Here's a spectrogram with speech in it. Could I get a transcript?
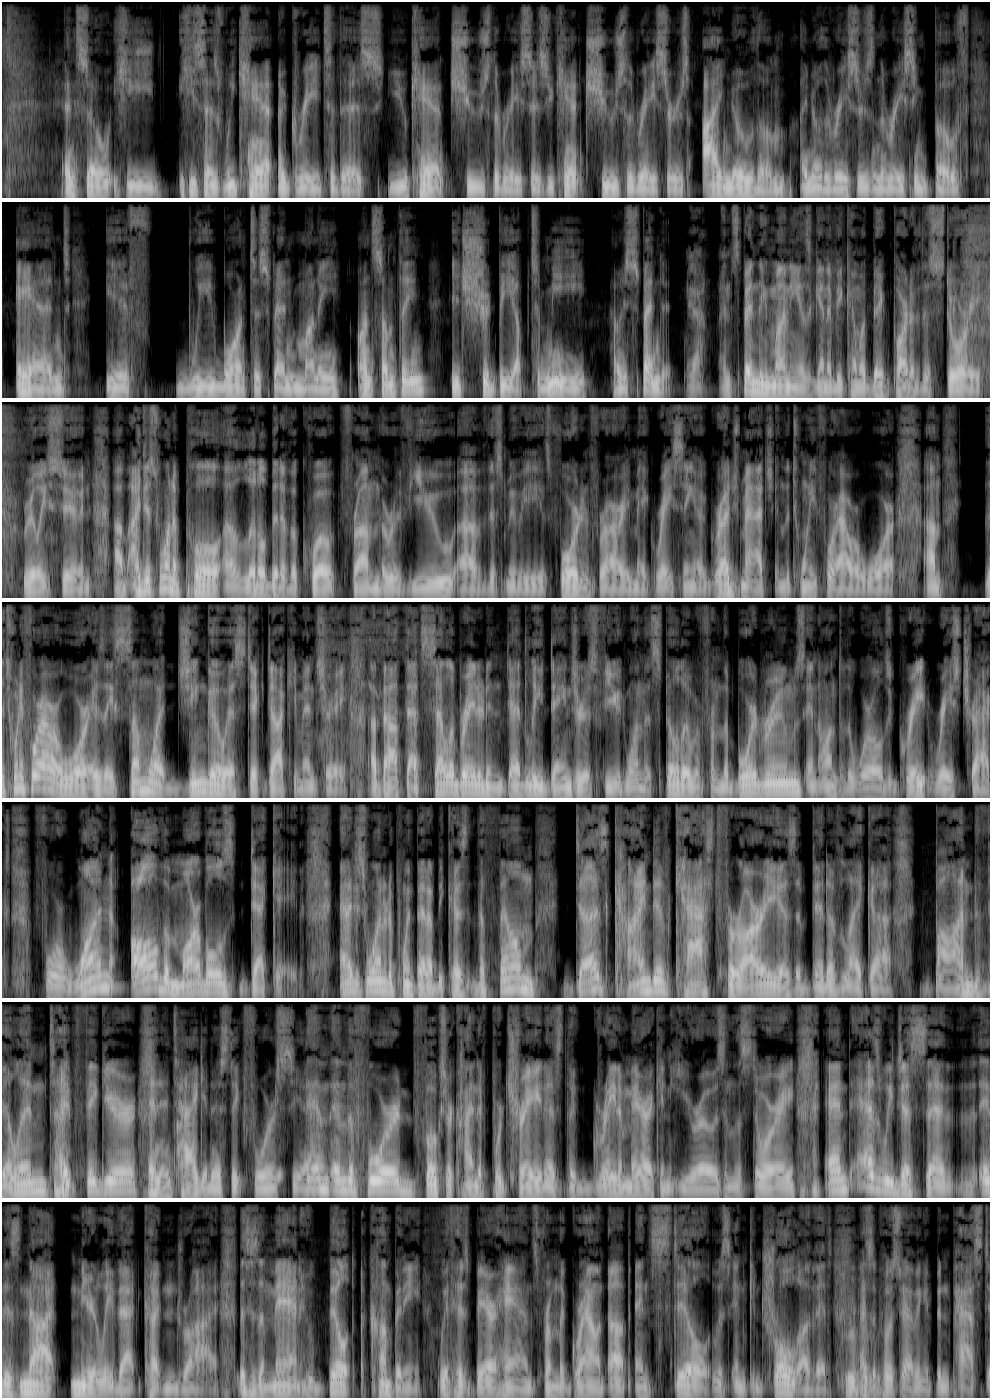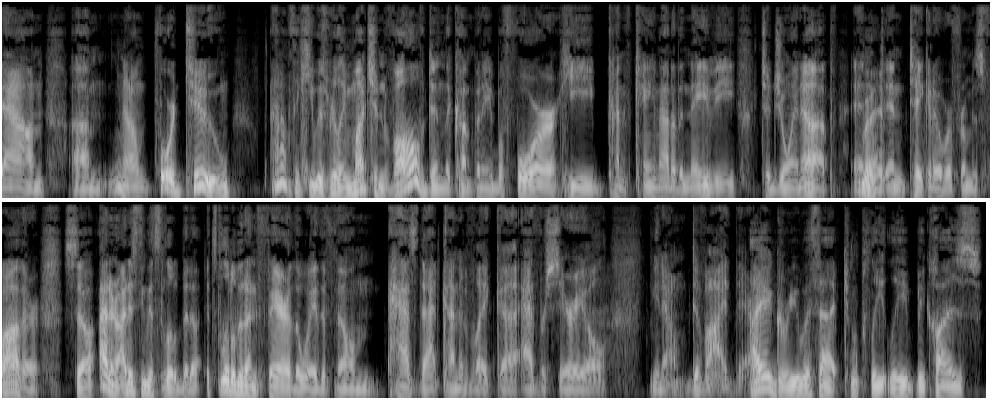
And so he, he says, we can't agree to this. You can't choose the races. You can't choose the racers. I know them. I know the racers and the racing both. And if we want to spend money on something, it should be up to me how he spend it. Yeah, and spending money is going to become a big part of this story really soon. Um, I just want to pull a little bit of a quote from a review of this movie. Is Ford and Ferrari make racing a grudge match in the 24-hour war? Um, the 24 Hour War is a somewhat jingoistic documentary about that celebrated and deadly dangerous feud, one that spilled over from the boardrooms and onto the world's great racetracks for one all the marbles decade. And I just wanted to point that out because the film does kind of cast Ferrari as a bit of like a Bond villain type figure. An antagonistic force, yeah. And, and the Ford folks are kind of portrayed as the great American heroes in the story. And as we just said, it is not nearly that cut and dry. This is a man who built a company with his bare hands from the ground up and still was in control of it mm-hmm. as opposed to having it been passed down. Um, you know, Ford two. I don't think he was really much involved in the company before he kind of came out of the Navy to join up and, right. and take it over from his father. So I don't know. I just think that's a little bit, it's a little bit unfair the way the film has that kind of like uh, adversarial, you know, divide there. I agree with that completely because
